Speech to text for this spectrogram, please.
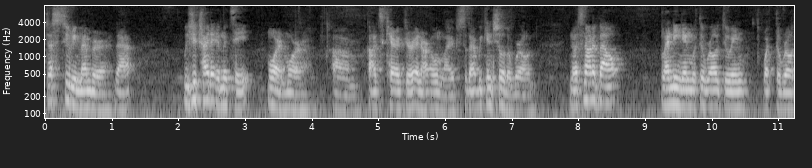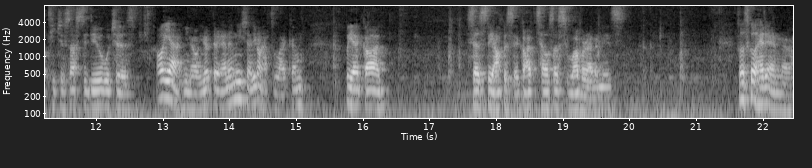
just to remember that we should try to imitate more and more um, God's character in our own lives so that we can show the world. You know, it's not about blending in with the world, doing what the world teaches us to do, which is, oh yeah, you know, you're their enemies, yeah, you don't have to like them. But yet God says the opposite. God tells us to love our enemies. So let's go ahead and uh,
